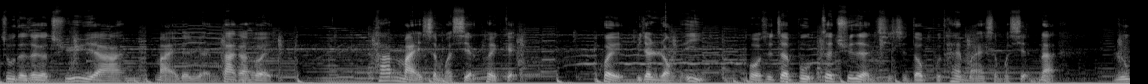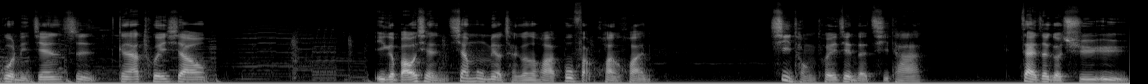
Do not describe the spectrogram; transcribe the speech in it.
住的这个区域啊，买的人大概会，他买什么险会给，会比较容易，或者是这部这区的人其实都不太买什么险。那如果你今天是跟他推销一个保险项目没有成功的话，不妨换换系统推荐的其他，在这个区域。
